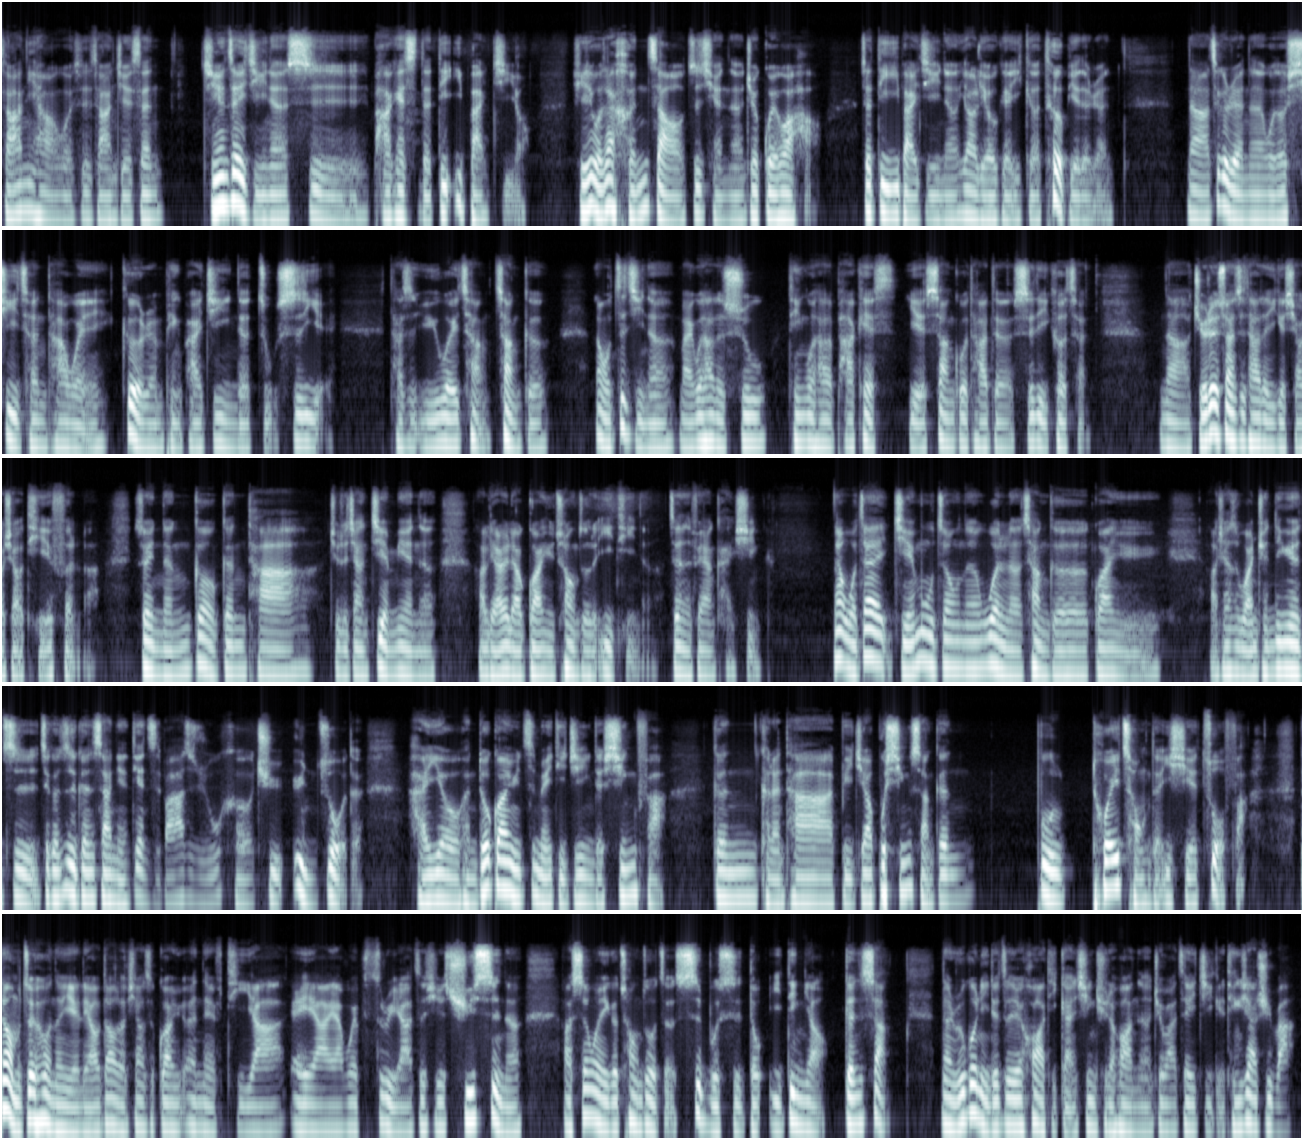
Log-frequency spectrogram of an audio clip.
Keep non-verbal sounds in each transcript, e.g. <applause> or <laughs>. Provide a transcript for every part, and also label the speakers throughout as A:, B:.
A: 早安，你好，我是早安杰森。今天这一集呢是 Podcast 的第一百集哦。其实我在很早之前呢就规划好，这第一百集呢要留给一个特别的人。那这个人呢，我都戏称他为个人品牌经营的祖师爷。他是于为畅，畅哥。那我自己呢买过他的书，听过他的 Podcast，也上过他的实体课程。那绝对算是他的一个小小铁粉了，所以能够跟他就是这样见面呢，啊，聊一聊关于创作的议题呢，真的非常开心。那我在节目中呢问了唱歌关于好像是完全订阅制这个日更三年电子报它是如何去运作的，还有很多关于自媒体经营的心法，跟可能他比较不欣赏跟不推崇的一些做法。那我们最后呢，也聊到了像是关于 NFT 啊、AI 啊、Web3 啊这些趋势呢，啊，身为一个创作者，是不是都一定要跟上？那如果你对这些话题感兴趣的话呢，就把这一集给听下去吧。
